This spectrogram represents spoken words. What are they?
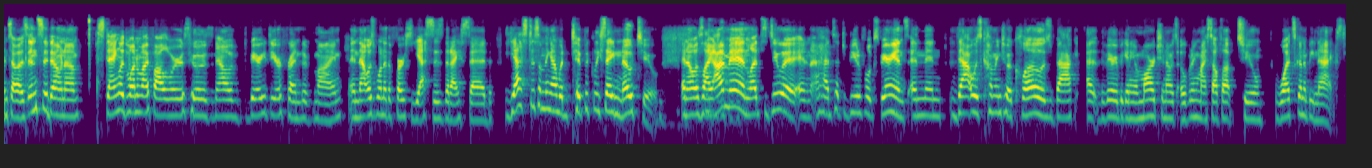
And so I was in Sedona, staying with one of my followers who is now a very dear friend of mine. And that was one of the first yeses that I said yes to something I would typically say no to. And I was like, I'm in, let's do it. And I had such a beautiful experience. And then that was coming to a close back at the very beginning of March. And I was opening myself up to what's going to be next.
